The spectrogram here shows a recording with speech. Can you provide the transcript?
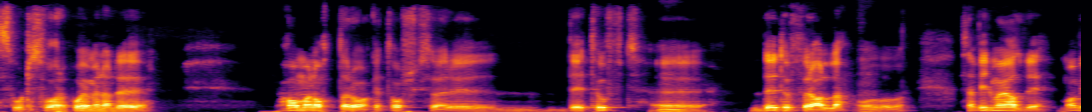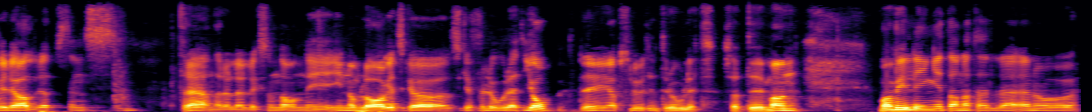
svårt att svara på. Jag menar, det, har man åtta raka torsk så är det, det är tufft. Eh, Det är tufft för alla. Och sen vill man ju aldrig, man vill ju aldrig att ens tränare eller liksom någon i, inom laget ska, ska förlora ett jobb. Det är absolut inte roligt. Så att eh, man, man vill inget annat heller än att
